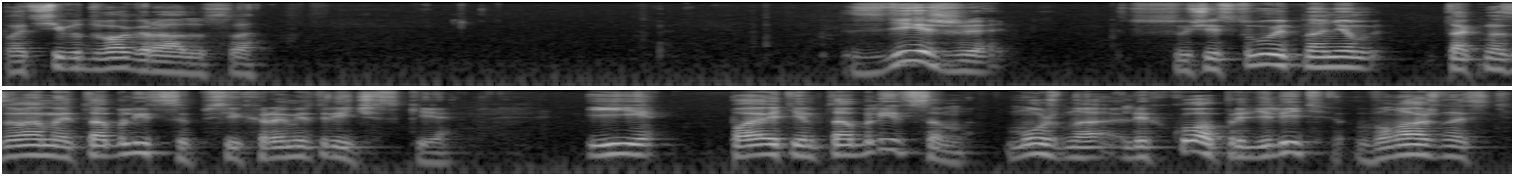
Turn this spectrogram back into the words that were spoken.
почти в 2 градуса. Здесь же существуют на нем так называемые таблицы психрометрические. И по этим таблицам можно легко определить влажность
